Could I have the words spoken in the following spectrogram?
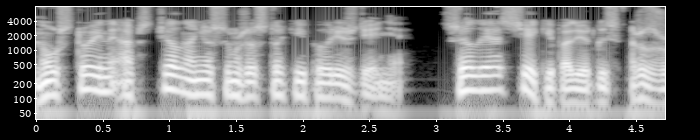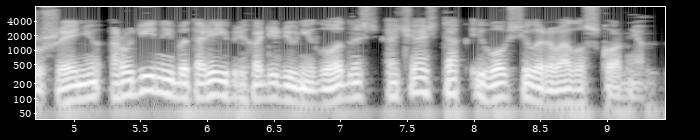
но устроенный обстрел нанес им жестокие повреждения. Целые отсеки подверглись разрушению, орудийные батареи приходили в негодность, а часть так и вовсе вырывала с корнем.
